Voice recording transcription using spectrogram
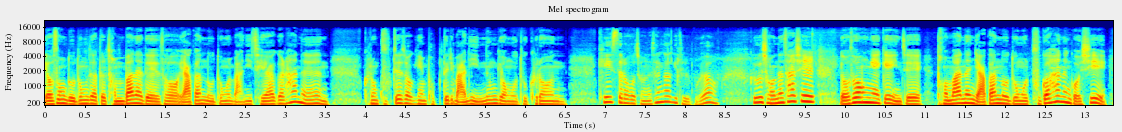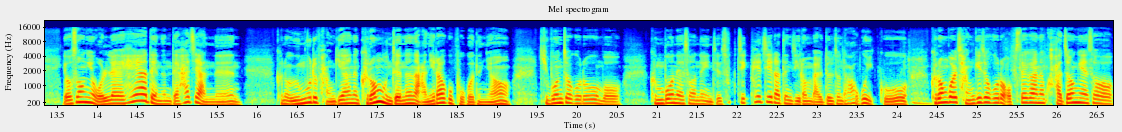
여성 노동자들 전반에 대해서 야간 노동을 많이 제약을 하는 그런 국제적인 법들이 많이 있는 경우도 그런 케이스라고 저는 생각이 들고요. 그리고 저는 사실 여성에게 이제 더 많은 야간 노동을 부과하는 것이 여성이 원래 해야 되는데 하지 않는 그런 의무를 방기하는 그런 문제는 아니라고 보거든요. 기본적으로 뭐 근본에서는 이제 숙직 폐지라든지 이런 말들도 나오고 있고 그런 걸 장기적으로 없애가는 과정에서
